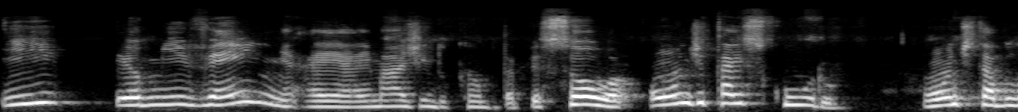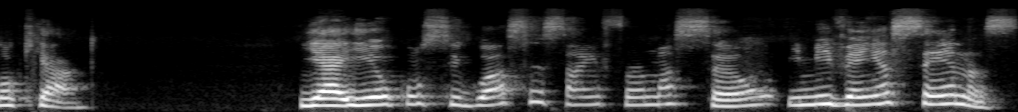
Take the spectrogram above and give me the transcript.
e eu me vem é, a imagem do campo da pessoa onde está escuro, onde está bloqueado. E aí eu consigo acessar a informação e me vem as cenas,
